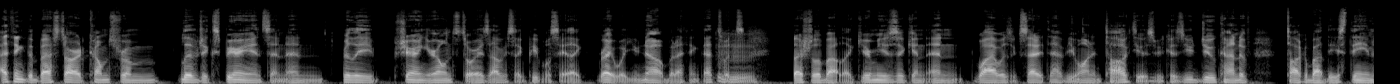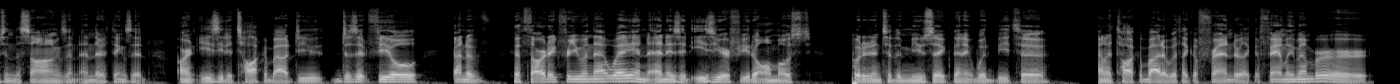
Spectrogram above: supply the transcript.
I think the best art comes from lived experience and and really sharing your own stories. Obviously, like people say, like write what you know, but I think that's what's Mhm. Special about like your music and and why I was excited to have you on and talk to you is because you do kind of talk about these themes in the songs and and they're things that aren't easy to talk about. Do you does it feel kind of cathartic for you in that way and and is it easier for you to almost put it into the music than it would be to kind of talk about it with like a friend or like a family member or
